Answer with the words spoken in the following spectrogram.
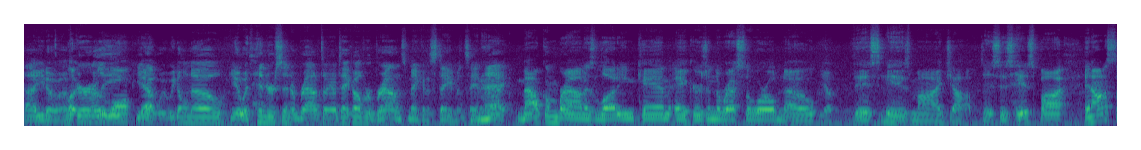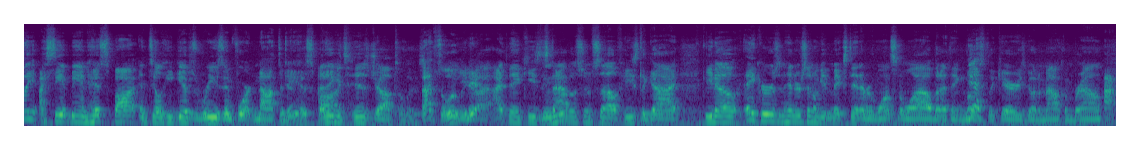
Uh, you know, of Gurley Gurley. walk, you know, we, we don't know. You know, with Henderson and Brown, if they're going to take over, Brown's making a statement saying, "Hey, Malcolm Brown is letting Cam Akers and the rest of the world know Yep. This is my job. This is his spot. And honestly, I see it being his spot until he gives reason for it not to be his spot. I think it's his job to lose. Absolutely, You know, yeah. I think he's established himself. He's the guy. You know, Akers and Henderson will get mixed in every once in a while, but I think most Yeah. of the carries go to Malcolm Brown. Ah,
